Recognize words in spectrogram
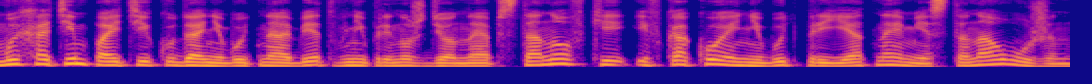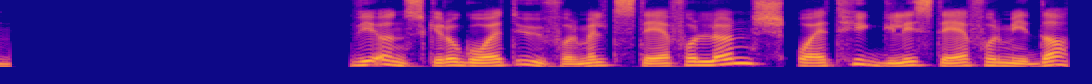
Мы хотим пойти куда-нибудь на обед в непринужденной обстановке и в какое-нибудь приятное место на ужин. Vi ønsker å gå et uformelt sted for lunsj og et hyggelig sted for middag.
